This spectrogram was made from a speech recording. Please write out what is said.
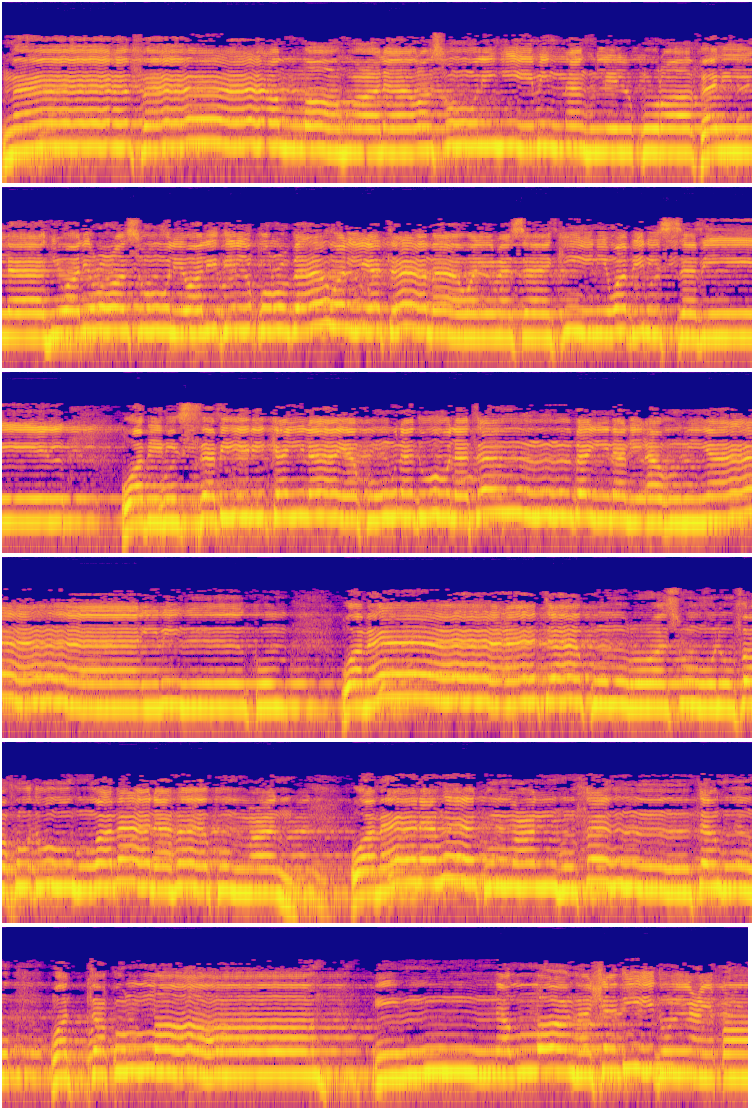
ما أفاء الله على رسوله من أهل القرى فلله وللرسول ولذي القربى واليتامى والمساكين وابن السبيل وابن السبيل كي لا يكون دولة بين الأغنياء منكم. وما الرسول فخذوه وما نهاكم عنه وما نهاكم عنه فانتهوا واتقوا الله إن الله شديد العقاب.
